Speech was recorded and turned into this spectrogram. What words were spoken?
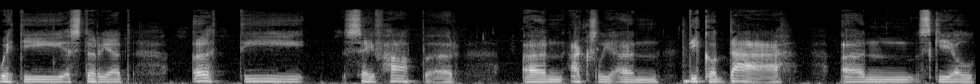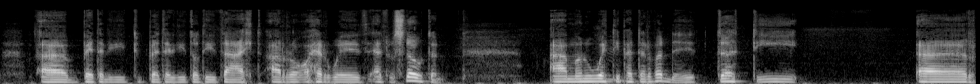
wedi ystyried ydy safe harbour yn actually yn digon da yn sgil uh, be' da ni 'di be' 'dan ni 'di dod i ddallt ar oherwydd Edward Snowden. A maen nhw wedi hmm. penderfynu dydy er,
